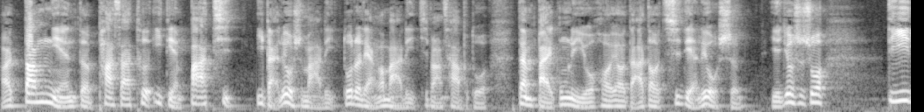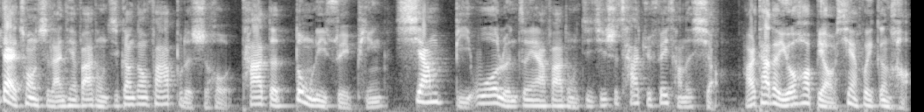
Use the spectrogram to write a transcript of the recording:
而当年的帕萨特一点八 T。一百六十马力多了两个马力，基本上差不多，但百公里油耗要达到七点六升。也就是说，第一代创驰蓝天发动机刚刚发布的时候，它的动力水平相比涡轮增压发动机其实差距非常的小，而它的油耗表现会更好。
